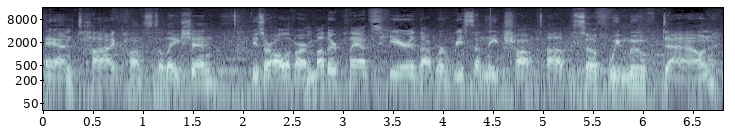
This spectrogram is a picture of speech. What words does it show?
and Thai Constellation. These are all of our mother plants here that were recently chopped up. So if we move down,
